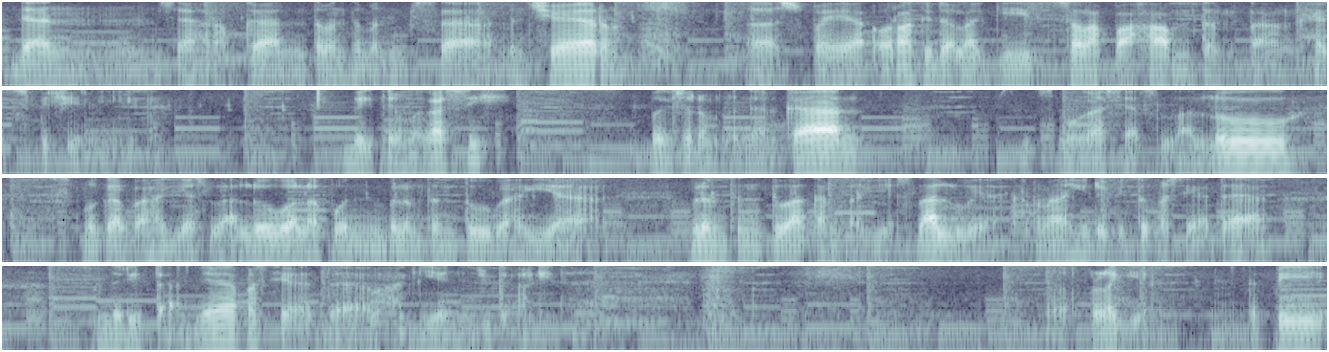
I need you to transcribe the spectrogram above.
Dan saya harapkan teman-teman bisa men-share uh, supaya orang tidak lagi salah paham tentang head speech ini. Baik terima kasih bagi sudah mendengarkan. Semoga sehat selalu semoga bahagia selalu walaupun belum tentu bahagia belum tentu akan bahagia selalu ya karena hidup itu pasti ada penderitaannya pasti ada bahagianya juga kita. Apalagi ya tapi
